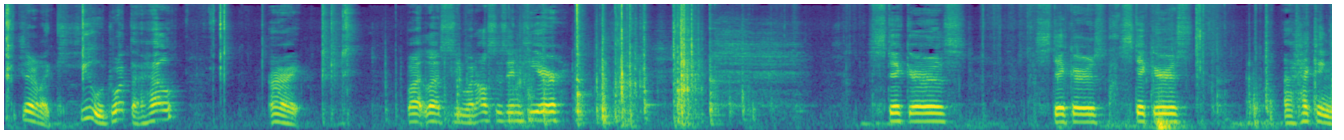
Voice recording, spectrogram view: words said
These are like huge. What the hell? Alright. But let's see what else is in here. Stickers. Stickers. Stickers. A hecking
